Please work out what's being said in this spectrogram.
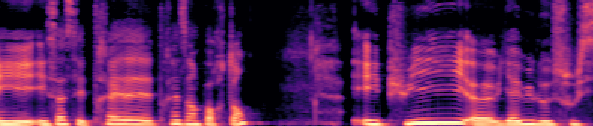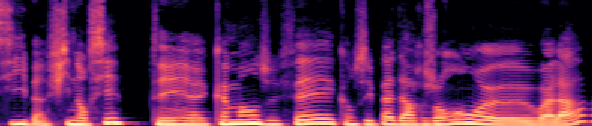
et, et ça, c'est très, très important. Et puis, euh, il y a eu le souci ben, financier. Euh, comment je fais quand j'ai pas d'argent euh, Voilà.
